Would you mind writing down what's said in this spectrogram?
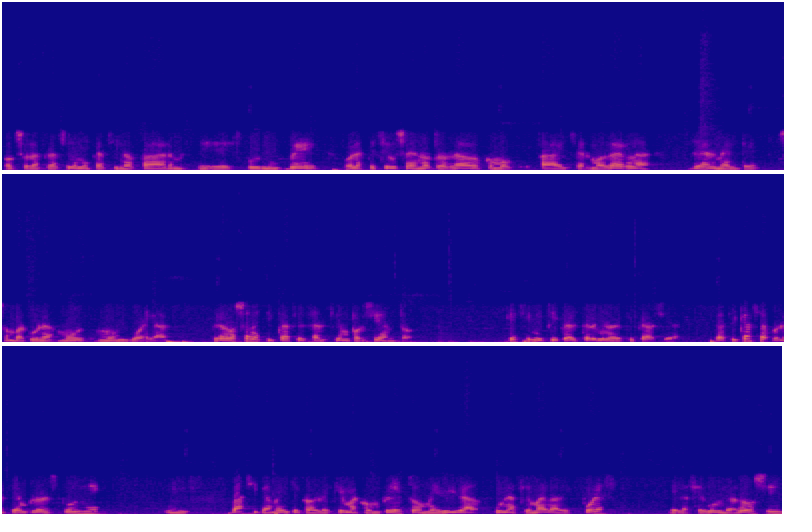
Oxford AstraZeneca, Sinopharm, eh, Sputnik B, o las que se usan en otros lados como Pfizer, Moderna, realmente son vacunas muy, muy buenas, pero no son eficaces al 100%. ¿Qué significa el término eficacia? La eficacia, por ejemplo, del Sputnik, básicamente con el esquema completo, medida una semana después de la segunda dosis,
